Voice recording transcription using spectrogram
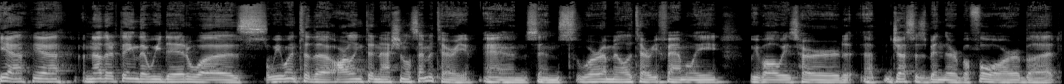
Yeah, yeah. Another thing that we did was we went to the Arlington National Cemetery. And since we're a military family, we've always heard, uh, Jess has been there before, but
